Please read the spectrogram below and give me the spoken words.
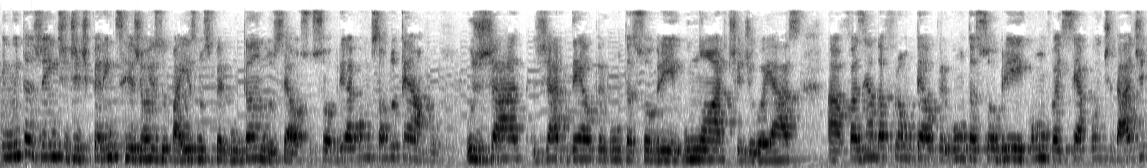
Tem muita gente de diferentes regiões do país nos perguntando, Celso, sobre a condição do tempo. O Jardel pergunta sobre o norte de Goiás. A Fazenda Frontel pergunta sobre como vai ser a quantidade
